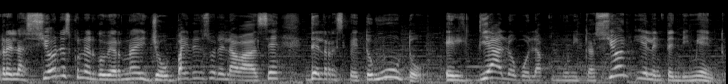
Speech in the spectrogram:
relaciones con el gobierno de Joe Biden sobre la base del respeto mutuo, el diálogo, la comunicación y el entendimiento.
